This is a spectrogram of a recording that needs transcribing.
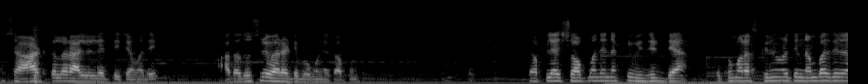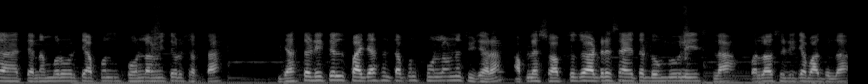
अशा आठ कलर आलेले आहेत त्याच्यामध्ये. आता दुसरी व्हरायटी बघून एक आपण. तर आपल्या शॉपमध्ये नक्की व्हिजिट द्या. तर तुम्हाला स्क्रीनवरती नंबर दिला त्या नंबरवरती आपण फोन लावून विचारू शकता. जास्त डिटेल्स पाहिजे असेल तर आपण फोन लावूनच विचारा. आपल्या शॉपचा जो ॲड्रेस आहे तर डोंबिवली ईस्टला पल्लाव सिटीच्या बाजूला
